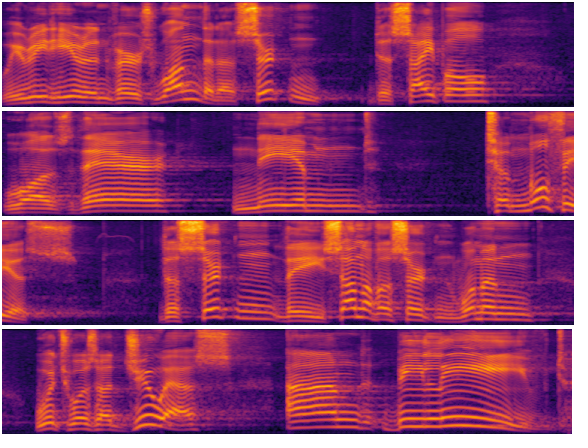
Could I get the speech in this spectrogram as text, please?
We read here in verse 1 that a certain disciple was there named Timotheus, the certain the son of a certain woman which was a Jewess and believed.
